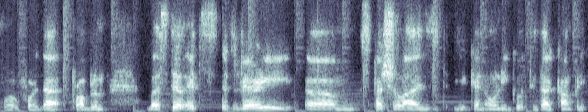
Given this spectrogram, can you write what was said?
for, for that problem. But still it's it's very um, specialized. You can only go to that company.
